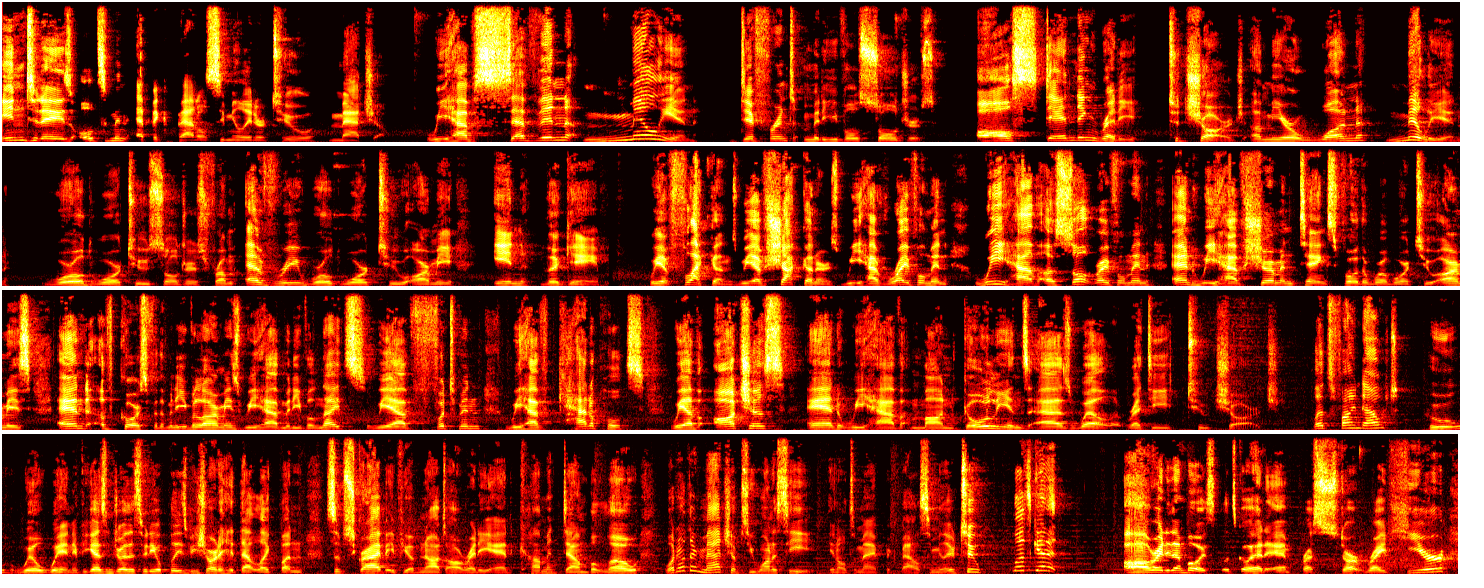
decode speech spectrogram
In today's Ultimate Epic Battle Simulator 2 matchup, we have 7 million different medieval soldiers, all standing ready to charge a mere 1 million World War II soldiers from every World War II army in the game. We have flak guns, we have shotgunners, we have riflemen, we have assault riflemen, and we have Sherman tanks for the World War II armies. And of course, for the medieval armies, we have medieval knights, we have footmen, we have catapults, we have archers, and we have Mongolians as well, ready to charge. Let's find out who will win. If you guys enjoy this video, please be sure to hit that like button, subscribe if you have not already, and comment down below what other matchups you want to see in Ultimate Epic Battle Simulator 2. Let's get it! Alrighty then, boys. Let's go ahead and press start right here.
